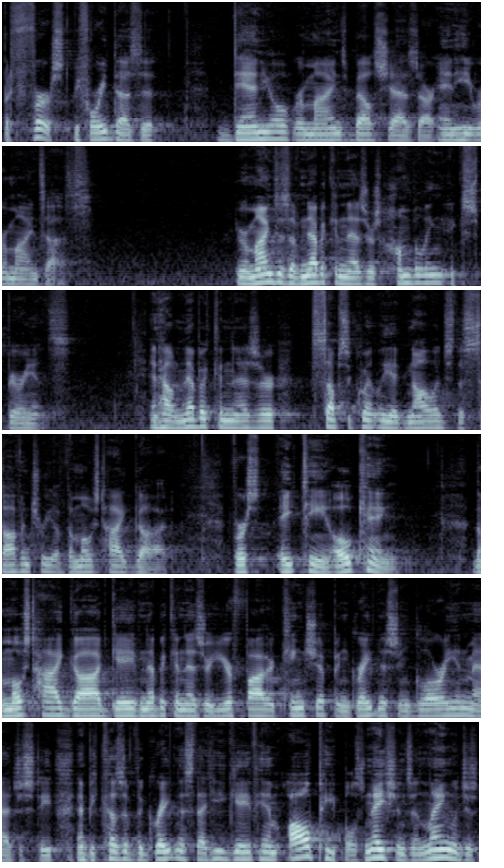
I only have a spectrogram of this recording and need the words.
But first, before he does it, Daniel reminds Belshazzar and he reminds us. He reminds us of Nebuchadnezzar's humbling experience and how Nebuchadnezzar subsequently acknowledged the sovereignty of the Most High God. Verse 18 O king, the Most High God gave Nebuchadnezzar, your father, kingship and greatness and glory and majesty. And because of the greatness that he gave him, all peoples, nations, and languages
